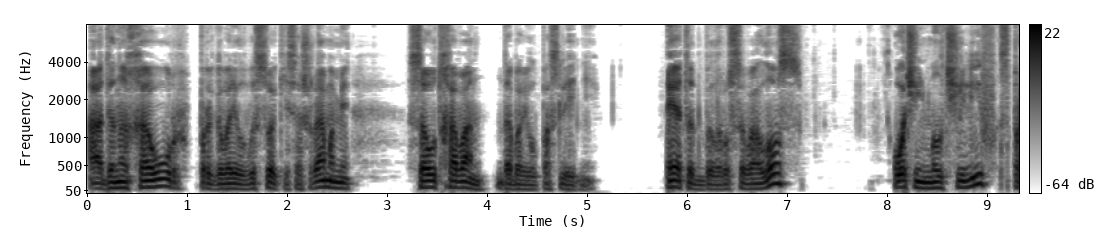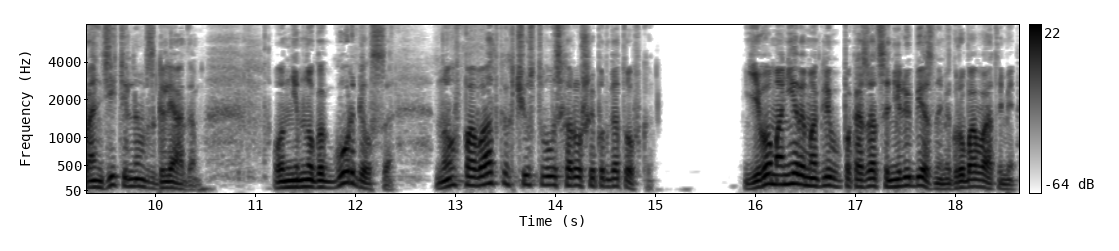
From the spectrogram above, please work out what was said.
Аданахаур, проговорил высокий со шрамами. Саудхаван, добавил последний. Этот был русоволос, очень молчалив, с пронзительным взглядом. Он немного горбился, но в повадках чувствовалась хорошая подготовка. Его манеры могли бы показаться нелюбезными, грубоватыми,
